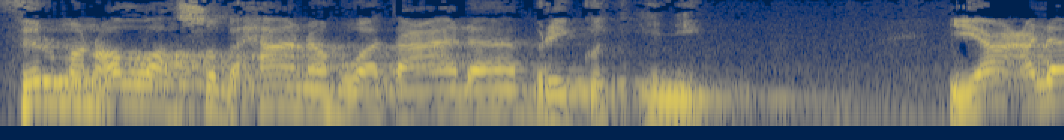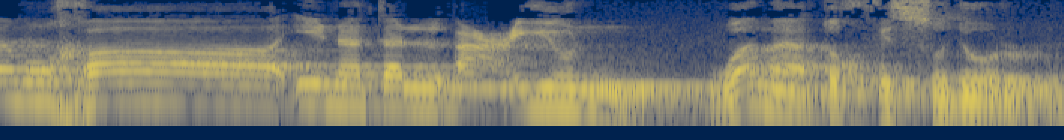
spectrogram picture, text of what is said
firman Allah Subhanahu wa taala berikut ini. Ya'lamu kha'inatal a'yun wa ma tukhfis sudur.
